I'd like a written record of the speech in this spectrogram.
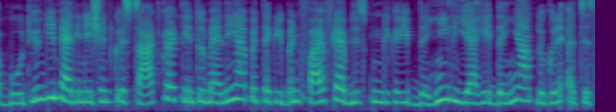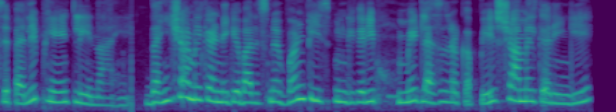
अब बोटियों की मैरिनेशन को स्टार्ट करते हैं तो मैंने यहाँ पे तकरीबन फाइव टेबल स्पून के करीब दही लिया है। दही आप लोगों ने अच्छे से पहले फेंट लेना है। दही शामिल करने के बाद इसमें वन टी के करीब होममेड लहसुन का पेस्ट शामिल करेंगे।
